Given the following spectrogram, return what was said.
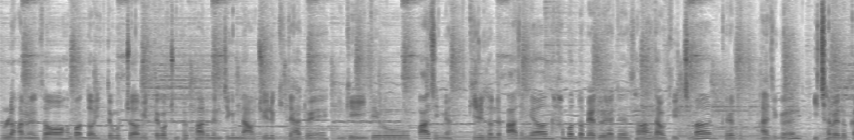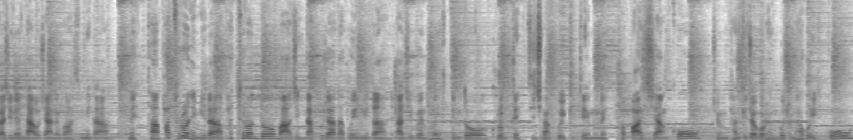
올라가면서 한 번 더 이때 고점 이때 고점 돌파하는 움직임 나와주기를 기대하되 이게 이대로 빠지면 기준선을 빠지면 한 번 더 매도해야 되는 상황 나올 수 있지만 그래도 아직은 2차 매도까지는 나오지 않은 것 같습니다. 네, 다음 파트론입니다. 파트론도 뭐 아직 나쁘지 않아 보입니다. 아직은 호잉스핀도 구름대 지지받고 있기 때문에 더 빠지지 않고 좀 단기적으로 행보 좀 하고 있고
